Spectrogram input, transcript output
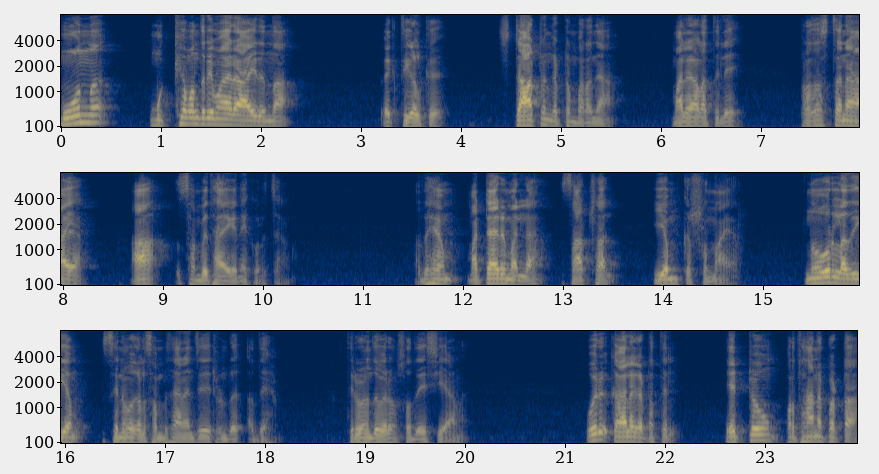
മൂന്ന് മുഖ്യമന്ത്രിമാരായിരുന്ന വ്യക്തികൾക്ക് സ്റ്റാർട്ടും ഘട്ടം പറഞ്ഞ മലയാളത്തിലെ പ്രശസ്തനായ ആ സംവിധായകനെക്കുറിച്ചാണ് അദ്ദേഹം മറ്റാരുമല്ല സാക്ഷാൽ എം കൃഷ്ണൻ നായർ. നൂറിലധികം സിനിമകൾ സംവിധാനം ചെയ്തിട്ടുണ്ട് അദ്ദേഹം. തിരുവനന്തപുരം സ്വദേശിയാണ്. ഒരു കാലഘട്ടത്തിൽ ഏറ്റവും പ്രധാനപ്പെട്ട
